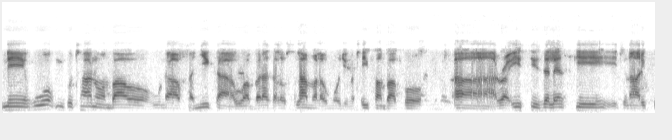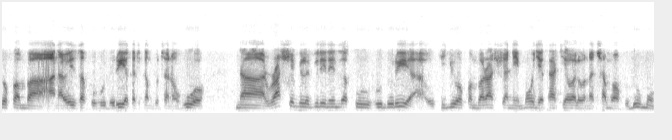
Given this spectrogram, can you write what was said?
ni huo mkutano ambao unafanyika wa Baraza la Usalama la Umoja wa Mataifa, ambapo uh, Rais Zelenski tunaarifiwa kwamba anaweza kuhudhuria katika mkutano huo, na Russia vilevile inaweza kuhudhuria, ukijua kwamba Russia ni moja kati ya wale wanachama wa kudumu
